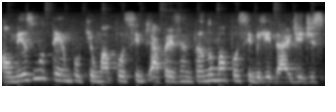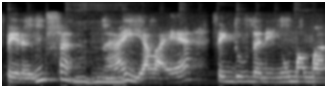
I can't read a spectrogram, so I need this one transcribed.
ao mesmo tempo que uma apresentando uma possibilidade de esperança, uhum. né? E ela é sem dúvida nenhuma uma,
